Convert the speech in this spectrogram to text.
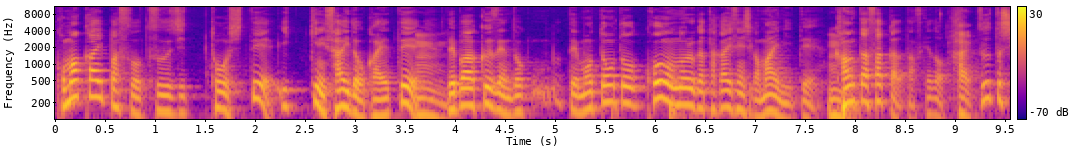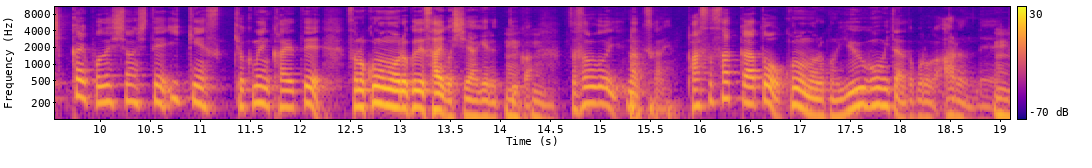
細かいパスを通じ通して一気にサイドを変えて、うん。レバークーゼンどってもともと個の能力が高い選手が前にいて、うん。カウンターサッカーだったんですけど、はい。ずっとしっかりポゼッションして一気に局面変えてその個の能力で最後仕上げるっていうか、うんうんそのなんですかねパスサッカーと個の能力の融合みたいなところがあるんで、うん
